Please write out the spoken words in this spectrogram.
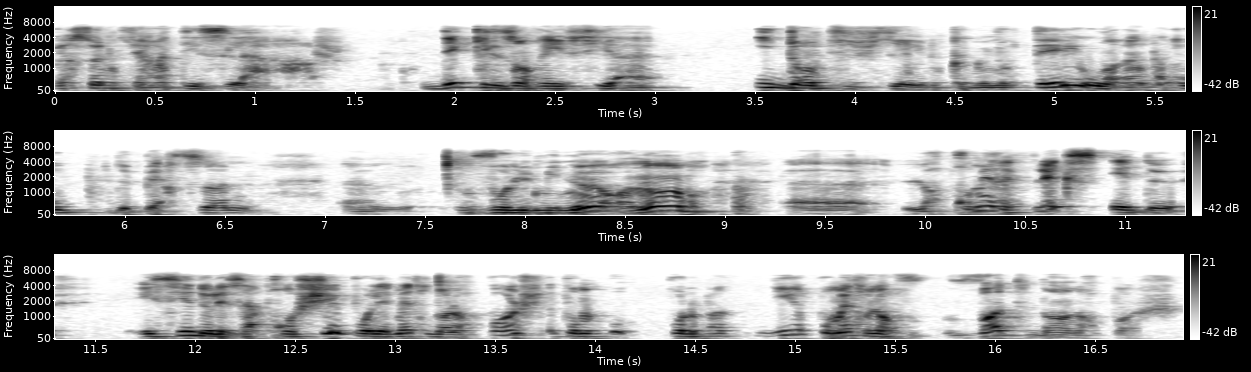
personnes qui ratissent large. Dès qu'ils ont réussi à identifier une communauté ou un groupe de personnes volumineux en nombre, euh, leur premier réflexe est de essayer de les approcher pour les mettre dans leur poche, pour, pour ne pas dire pour mettre leur vote dans leur poche.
